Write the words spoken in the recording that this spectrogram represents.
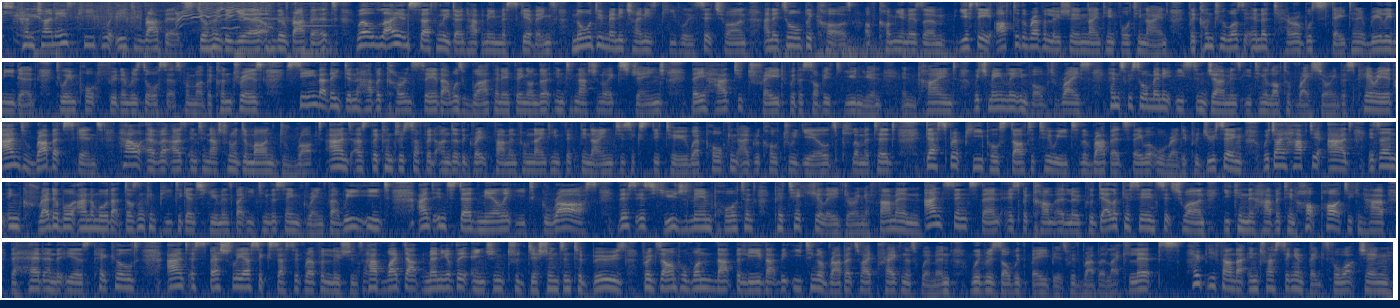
Can Chinese people eat rabbits during the year of the rabbit? Well, lions certainly don't have any misgivings, nor do many Chinese people in Sichuan, and it's all because of communism. You see, after the revolution in 1949, the country was in a terrible state and it really needed to import food and resources from other countries. Seeing that they didn't have a currency that was worth anything on the international exchange, they had to trade with the Soviet Union in kind, which mainly involved rice. Hence we saw many Eastern Germans eating a lot of rice during this period, and rabbit skins. However, as international demand dropped, and as the country suffered under the Great Famine from 1959 to 62, where pork and agricultural yields plummeted, desperate people started to eat the rabbits they were already producing, which I have to add is an incredible animal that doesn't compete against humans by eating the same grains that we eat, and instead merely eat grass. This is hugely important, particularly during a famine. And since then, it's become a local delicacy in Sichuan. You can have it in hot pot, you can have the head and the ears pickled, and especially as successive revolutions have wiped out many of the ancient traditions and taboos. For example, one that believed that the eating of rabbits by pregnant women would result with babies with rabbit-like lips. Hope you found that interesting and thanks for watching.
